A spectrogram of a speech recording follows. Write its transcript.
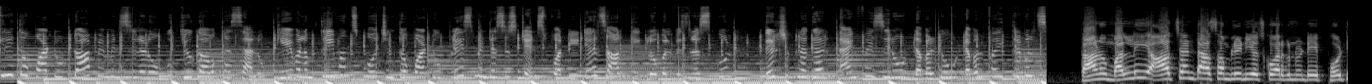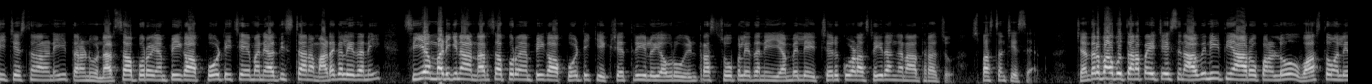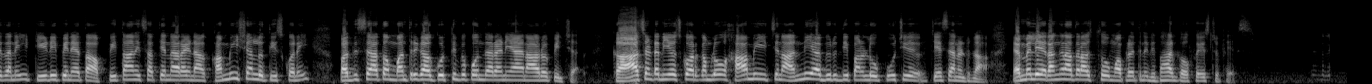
డిగ్రీతో పాటు టాప్ ఎంఎన్సీలలో ఉద్యోగ అవకాశాలు. కేవలం త్రీ మంత్స్ కోచింగ్తో పాటు placement assistants for details RK global business school Dilsukhnagar nine five zero double two double five triple తాను మళ్ళీ ఆచంట అసెంబ్లీ నియోజకవర్గం నుండి పోటీ చేస్తున్నానని తనను నర్సాపురం ఎంపీగా పోటీ చేయమని అధిష్టానం అడగలేదని సీఎం అడిగిన నర్సాపురం ఎంపీగా పోటీకి క్షత్రియులు ఎవరూ ఇంట్రెస్ట్ చూపలేదని ఎమ్మెల్యే చెరుకువాడ శ్రీరంగనాథరాజు స్పష్టం చేశారు. చంద్రబాబు తనపై చేసిన అవినీతి ఆరోపణలో వాస్తవం లేదని టీడీపీ నేత పితాని సత్యనారాయణ కమిషన్లు తీసుకొని పది శాతం మంత్రిగా గుర్తింపు పొందారని ఆయన ఆరోపించారు. ఇక ఆచంట నియోజకవర్గంలో హామీ ఇచ్చిన అన్ని అభివృద్ధి పనులు పూర్తి చేశానంటున్న ఎమ్మెల్యే రంగనాథరాజుతో మా ప్రతినిధి భార్గవ్ ఫేస్ టు ఫేస్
